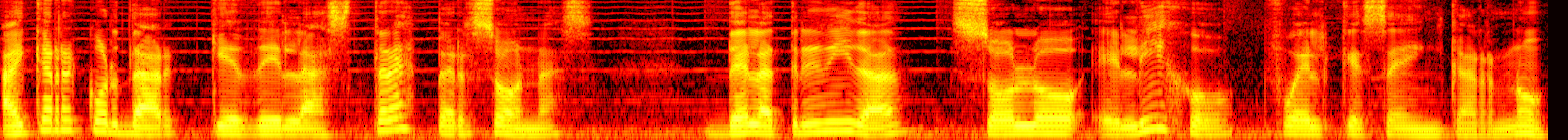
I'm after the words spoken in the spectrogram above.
hay que recordar que de las tres personas de la Trinidad, solo el Hijo fue el que se encarnó,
